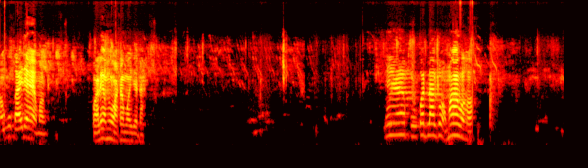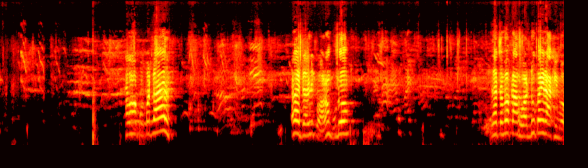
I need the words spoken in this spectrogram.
આવું કાઢી દે અમારું. પાલે અમે વાટા મળી જતા. ને પોપટલાલ તો અમાર આવે હ. પોપટલાલ એ જલ્દી કોણો એટલે તમે કા હોડું કઈ રાખ્યું હો?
